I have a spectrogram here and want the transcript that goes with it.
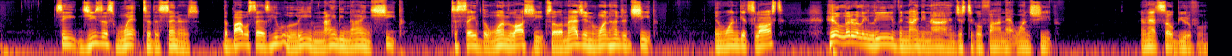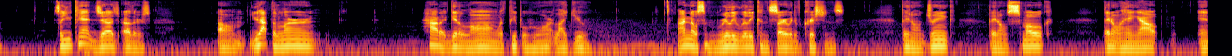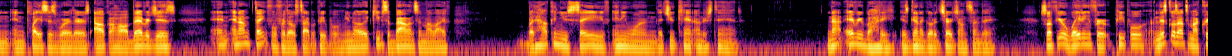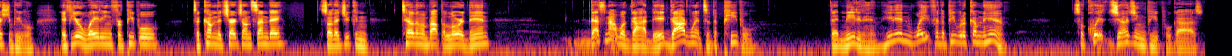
See, Jesus went to the sinners. The Bible says he will leave 99 sheep to save the one lost sheep. So imagine 100 sheep and one gets lost. He'll literally leave the 99 just to go find that one sheep. And that's so beautiful. So you can't judge others. Um, you have to learn how to get along with people who aren't like you. I know some really, really conservative Christians. They don't drink, they don't smoke, they don't hang out in in places where there's alcohol beverages. And and I'm thankful for those type of people. You know, it keeps a balance in my life. But how can you save anyone that you can't understand? Not everybody is going to go to church on Sunday. So if you're waiting for people, and this goes out to my Christian people, if you're waiting for people to come to church on Sunday so that you can tell them about the Lord then, that's not what God did. God went to the people that needed him. He didn't wait for the people to come to him. So quit judging people, guys.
